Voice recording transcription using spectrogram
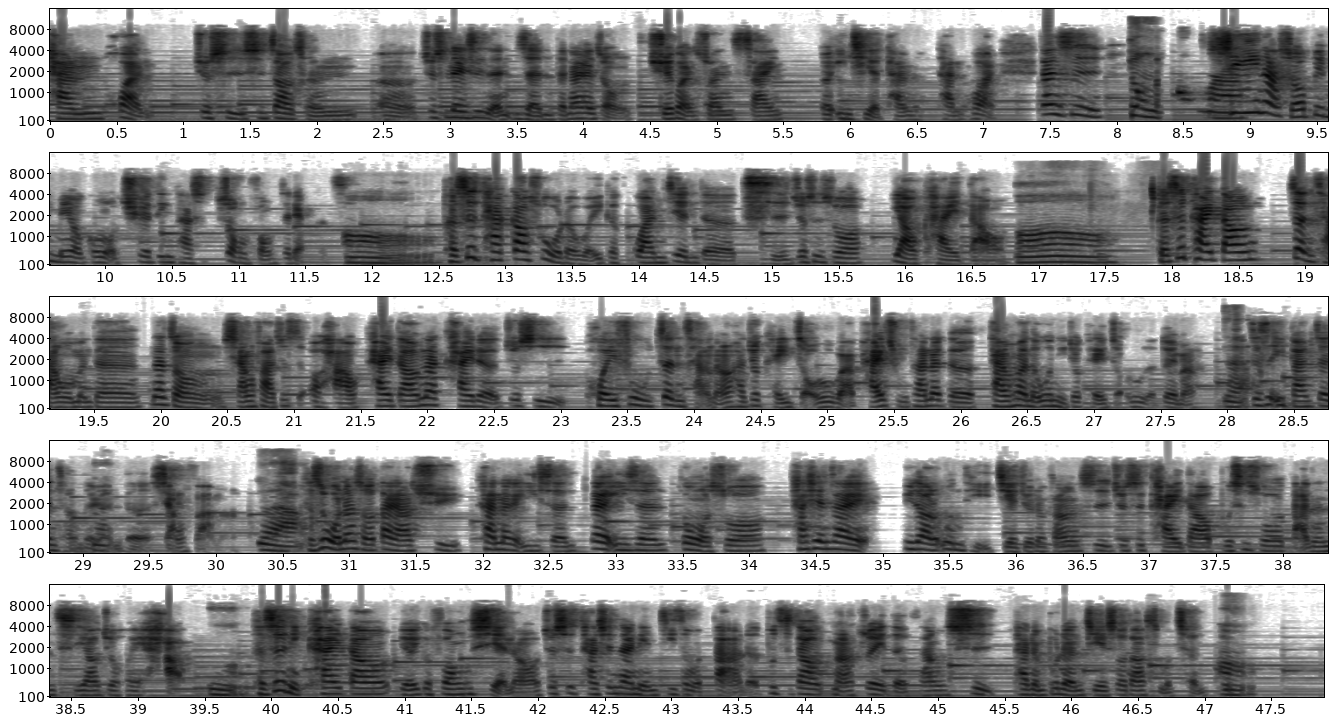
瘫痪就是是造成呃，就是类似人人的那一种血管栓塞。而引起的瘫瘫痪，但是中风吗？西医那时候并没有跟我确定他是中风这两个字哦。可是他告诉我的我一个关键的词就是说要开刀哦。可是开刀正常，我们的那种想法就是哦，好开刀，那开了就是恢复正常，然后他就可以走路吧，排除他那个瘫痪的问题就可以走路了，对吗？对，这是一般正常的人的想法嘛。对啊。可是我那时候带他去看那个医生，那个医生跟我说，他现在。遇到的问题解决的方式就是开刀，不是说打针吃药就会好。嗯，可是你开刀有一个风险哦，就是他现在年纪这么大了，不知道麻醉的方式他能不能接受到什么程度。嗯，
